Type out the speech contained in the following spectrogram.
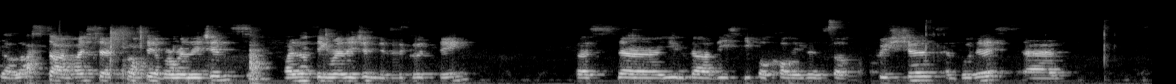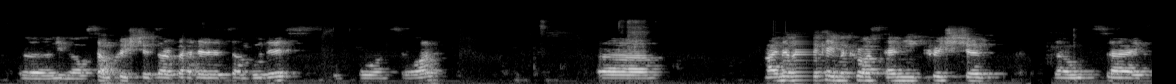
No, last time I said something about religions. I don't think religion is a good thing. Because there you got these people calling themselves Christians and Buddhists, and uh, you know some Christians are better than some Buddhists, and so on and so on. Um, I never came across any Christian that would say.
